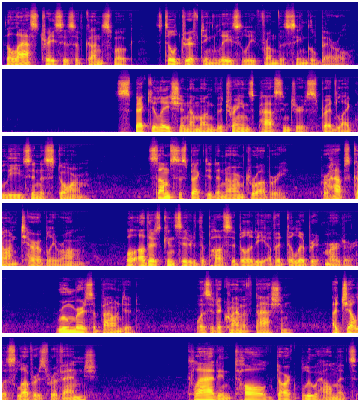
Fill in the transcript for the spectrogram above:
the last traces of gun smoke still drifting lazily from the single barrel. Speculation among the train's passengers spread like leaves in a storm. Some suspected an armed robbery, perhaps gone terribly wrong, while others considered the possibility of a deliberate murder. Rumors abounded. Was it a crime of passion? A jealous lover's revenge? clad in tall, dark blue helmets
